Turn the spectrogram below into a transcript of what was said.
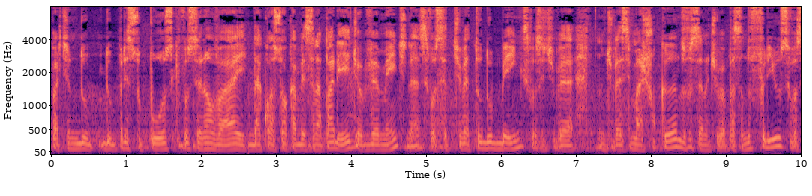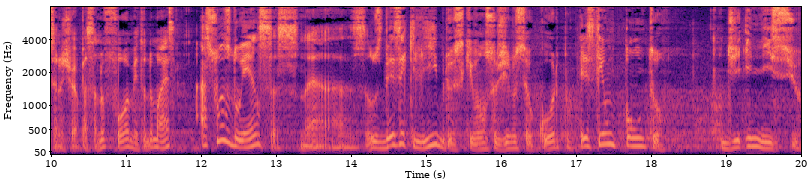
partindo do, do, pressuposto que você não vai dar com a sua cabeça na parede, obviamente, né? Se você tiver tudo bem, se você tiver, não estiver se machucando, se você não estiver passando frio, se você não estiver passando fome e tudo mais, as suas doenças, né? As, os desequilíbrios que vão surgir no seu corpo, eles têm um ponto de início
